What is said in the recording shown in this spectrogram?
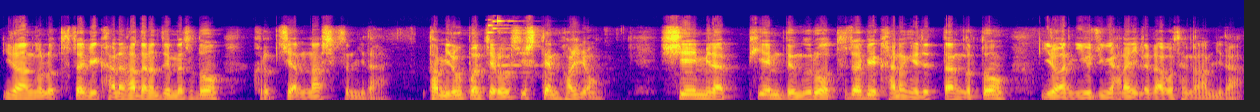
이러한 걸로 투잡이 가능하다는 점에서도 그렇지 않나 싶습니다. 다음 일곱 번째로 시스템 활용, CM이나 PM 등으로 투잡이 가능해졌다는 것도 이러한 이유 중에 하나이라고 생각합니다.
